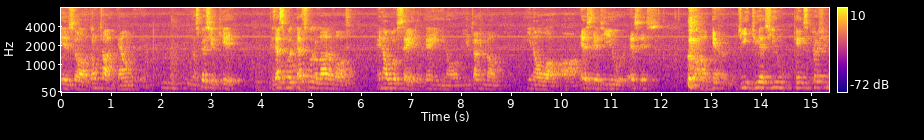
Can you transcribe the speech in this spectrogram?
is, uh, don't talk down to them, especially a kid. Because that's what, that's what a lot of, uh, and I will say it, okay, you know, you're talking about, you know, uh, uh, SSU or SS, uh, G, GSU, gang suppression,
